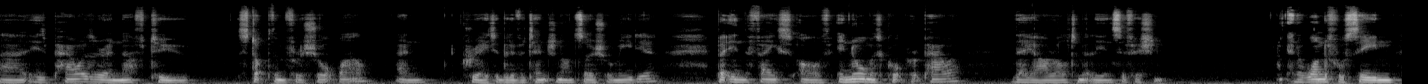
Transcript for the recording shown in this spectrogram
Uh, his powers are enough to stop them for a short while and create a bit of attention on social media, but in the face of enormous corporate power, they are ultimately insufficient. In a wonderful scene,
